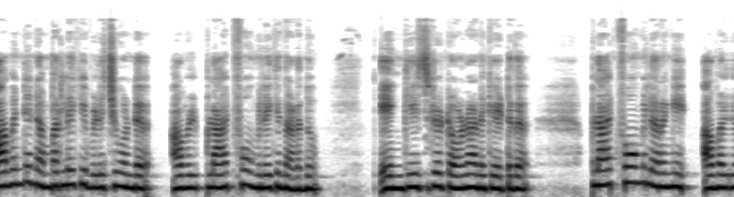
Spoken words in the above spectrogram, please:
അവന്റെ നമ്പറിലേക്ക് വിളിച്ചുകൊണ്ട് അവൾ പ്ലാറ്റ്ഫോമിലേക്ക് നടന്നു. എൻഗേജ്ഡ് ടോണാണ് കേട്ടത്. പ്ലാറ്റ്ഫോമിലിറങ്ങി അവൾ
